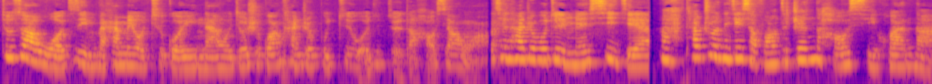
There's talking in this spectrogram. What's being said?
就算我自己还没有去过云南，我就是光看这部剧，我就觉得好向往。而且它这部剧里面细节啊，他住的那间小房子真的好喜欢呐、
